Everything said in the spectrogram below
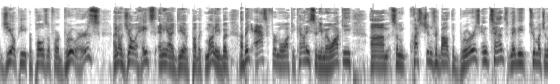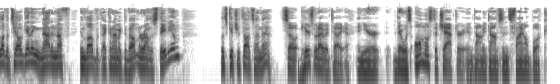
GOP proposal for brewers. I know Joe hates any idea of public money, but a big ask for Milwaukee County, City of Milwaukee. Um, some questions about the brewers' intent. Maybe too much in love with tailgating, not enough in love with economic development around the stadium. Let's get your thoughts on that. So here's what I would tell you. And you're, there was almost a chapter in Tommy Thompson's final book,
